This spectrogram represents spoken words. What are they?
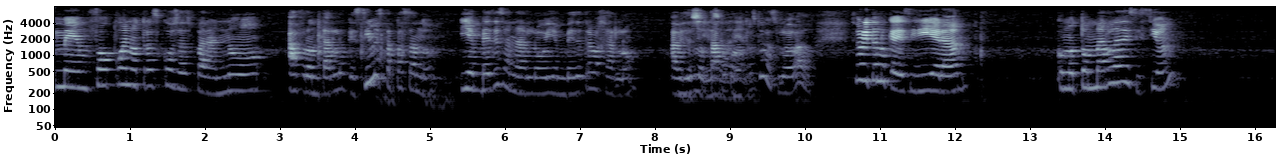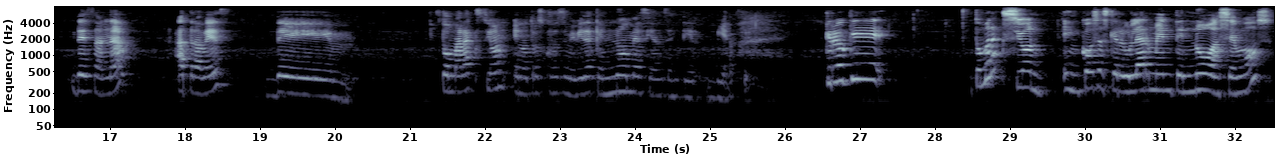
me enfoco en otras cosas para no afrontar lo que sí me está pasando y en vez de sanarlo y en vez de trabajarlo, a veces Lo tapo con otras cosas, lo evado. Entonces, ahorita lo que decidí era como tomar la decisión de sanar a través de tomar acción en otras cosas de mi vida que no me hacían sentir bien. Creo que tomar acción en cosas que regularmente no hacemos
